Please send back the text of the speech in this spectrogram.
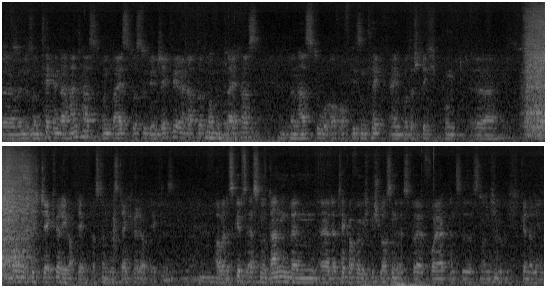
äh, wenn du so einen Tag in der Hand hast und weißt, dass du den jQuery-Adapter drauf applied hast, dann hast du auch auf diesen Tag einen Unterstrichpunkt, äh, ein Unterstrich jQuery-Objekt, was dann das jQuery-Objekt ist. Aber das gibt es erst nur dann, wenn äh, der Tag auch wirklich geschlossen ist, weil vorher kannst du das noch nicht wirklich generieren.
